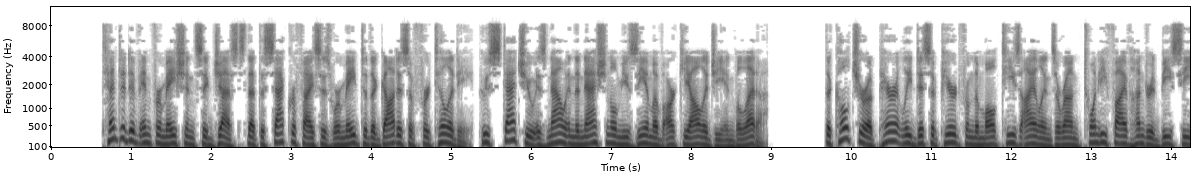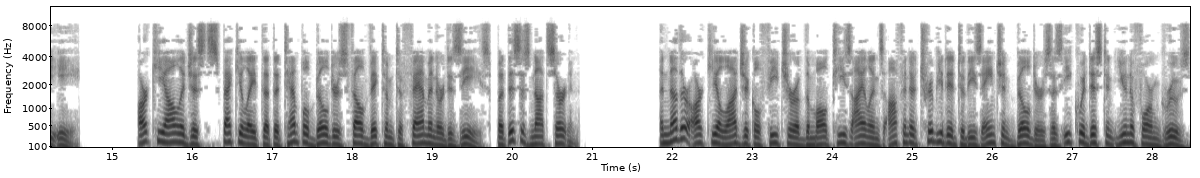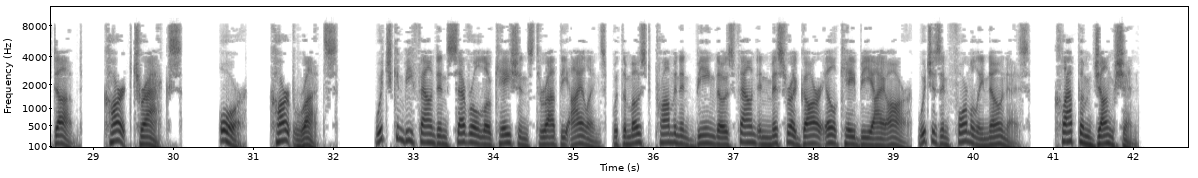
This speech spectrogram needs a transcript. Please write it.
Tentative information suggests that the sacrifices were made to the goddess of fertility, whose statue is now in the National Museum of Archaeology in Valletta. The culture apparently disappeared from the Maltese Islands around 2500 BCE. Archaeologists speculate that the temple builders fell victim to famine or disease, but this is not certain. Another archaeological feature of the Maltese Islands often attributed to these ancient builders is equidistant uniform grooves dubbed cart tracks or cart ruts, which can be found in several locations throughout the islands, with the most prominent being those found in Misra Gar il Kbir, which is informally known as Clapham Junction.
